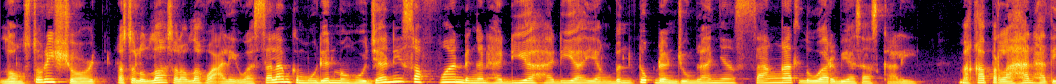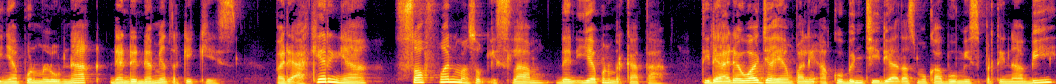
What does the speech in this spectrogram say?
Long story short, Rasulullah Shallallahu Alaihi Wasallam kemudian menghujani Safwan dengan hadiah-hadiah yang bentuk dan jumlahnya sangat luar biasa sekali. Maka perlahan hatinya pun melunak dan dendamnya terkikis. Pada akhirnya, Safwan masuk Islam dan ia pun berkata, tidak ada wajah yang paling aku benci di atas muka bumi seperti Nabi,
